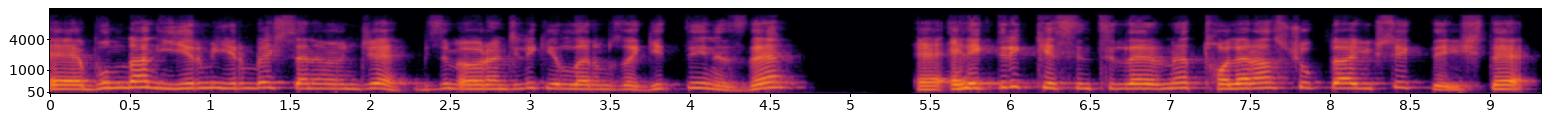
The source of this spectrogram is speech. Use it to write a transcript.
e, bundan 20-25 sene önce bizim öğrencilik yıllarımıza gittiğinizde e, elektrik kesintilerine tolerans çok daha yüksekti. İşte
